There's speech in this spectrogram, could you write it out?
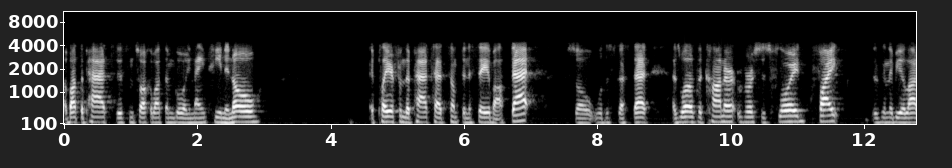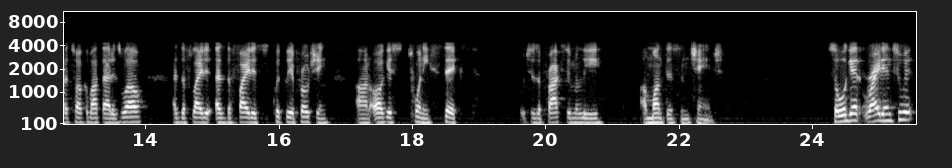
about the Pats. There's some talk about them going 19 and 0. A player from the Pats had something to say about that. So we'll discuss that as well as the Connor versus Floyd fight. There's going to be a lot of talk about that as well as the flight as the fight is quickly approaching on August 26th, which is approximately a month and some change. So we'll get right into it,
